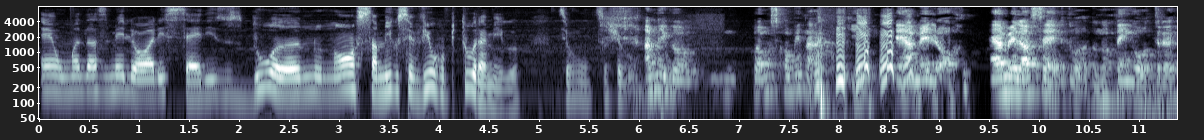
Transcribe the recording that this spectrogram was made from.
é uma das melhores séries do ano. Nossa, amigo, você viu Ruptura, amigo? Você, você chegou. Amigo, vamos combinar que é a melhor. É a melhor série do ano, não tem outra.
